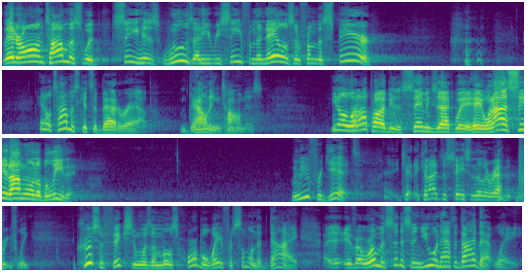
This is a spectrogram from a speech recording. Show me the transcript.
Later on, Thomas would see his wounds that he received from the nails and from the spear. you know, Thomas gets a bad rap. Doubting Thomas. You know what? I'll probably be the same exact way. Hey, when I see it, I'm going to believe it. I mean, we forget. Can, can I just taste another rabbit briefly? Crucifixion was the most horrible way for someone to die. If a Roman citizen, you wouldn't have to die that way.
